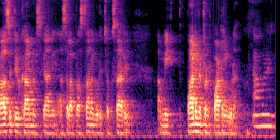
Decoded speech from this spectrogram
పాజిటివ్ కామెంట్స్ కానీ అసలు ఆ ప్రస్థానం గురించి ఒకసారి మీకు పాడినటువంటి పాటలు కూడా అవునండి.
